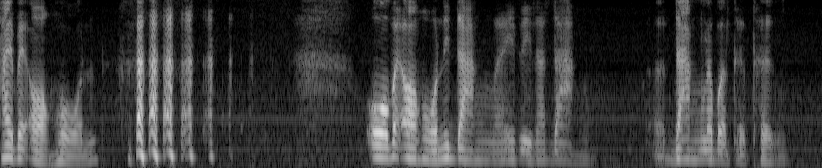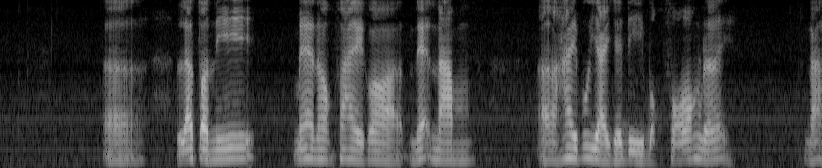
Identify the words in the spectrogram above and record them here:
ให้ไปออกโหน โอ้ไปออกโหนนี่ดังนะ FC นะดัง ดังระเบิดเถิดเทิงเออแล้วตอนนี้แม่นอกไส้ก็แนะนำให้ผู้ใหญ่ใจดีบอกฟ้องเลย นะ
